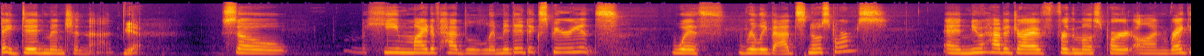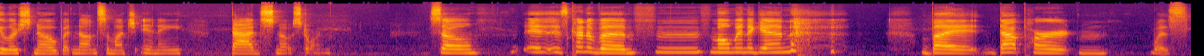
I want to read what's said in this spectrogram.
They did mention that. Yeah. So he might have had limited experience with really bad snowstorms and knew how to drive for the most part on regular snow, but not so much in a bad snowstorm. So it is kind of a hmm, moment again. but that part mm, was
